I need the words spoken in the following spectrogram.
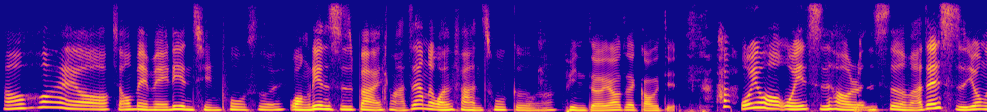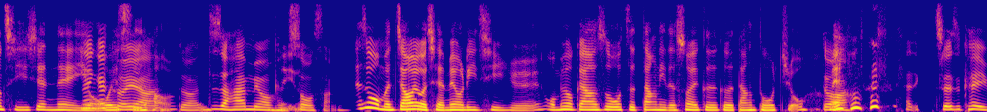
好坏哦，小美眉恋情破碎，网恋失败，嘛这样的玩法很出格吗？品德要再高一点。我有维持好人设嘛，在使用期限内有维。可以啊，对啊，至少他没有很受伤。但是我们交友前没有立契约，我没有跟他说我只当你的帅哥哥当多久，对啊，随时可以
